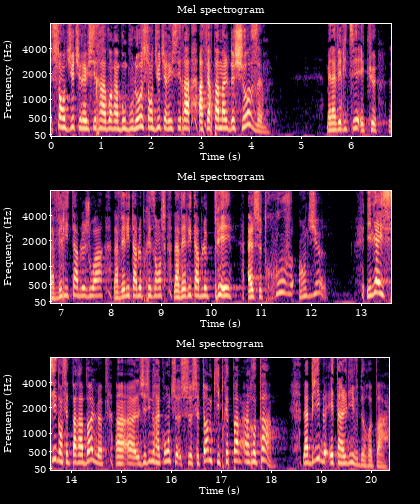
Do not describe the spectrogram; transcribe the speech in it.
sans Dieu tu réussiras à avoir un bon boulot, sans Dieu tu réussiras à faire pas mal de choses. Mais la vérité est que la véritable joie, la véritable présence, la véritable paix, elle se trouve en Dieu. Il y a ici, dans cette parabole, Jésus nous raconte cet homme qui prépare un repas. La Bible est un livre de repas.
